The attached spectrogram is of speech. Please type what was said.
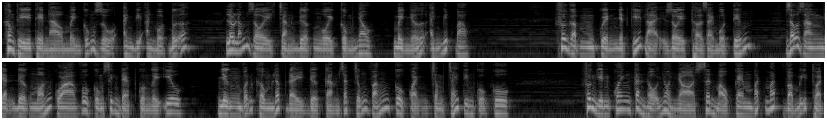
không thì thể nào mình cũng rủ anh đi ăn một bữa. Lâu lắm rồi chẳng được ngồi cùng nhau, mình nhớ anh biết bao. Phương gặp quyền nhật ký lại rồi thở dài một tiếng, Dẫu rằng nhận được món quà vô cùng xinh đẹp của người yêu, nhưng vẫn không lấp đầy được cảm giác trống vắng cô quạnh trong trái tim của cô. Phương nhìn quanh căn hộ nhỏ nhỏ sơn màu kem bắt mắt và mỹ thuật,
